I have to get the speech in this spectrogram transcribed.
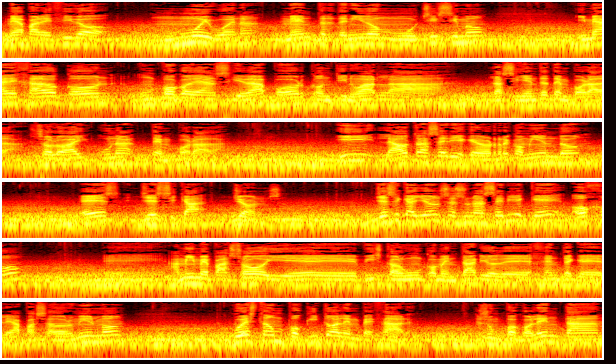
Me ha parecido muy buena, me ha entretenido muchísimo y me ha dejado con un poco de ansiedad por continuar la, la siguiente temporada. Solo hay una temporada. Y la otra serie que os recomiendo es Jessica Jones. Jessica Jones es una serie que, ojo, eh, a mí me pasó y he visto algún comentario de gente que le ha pasado lo mismo, cuesta un poquito al empezar. Es un poco lenta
